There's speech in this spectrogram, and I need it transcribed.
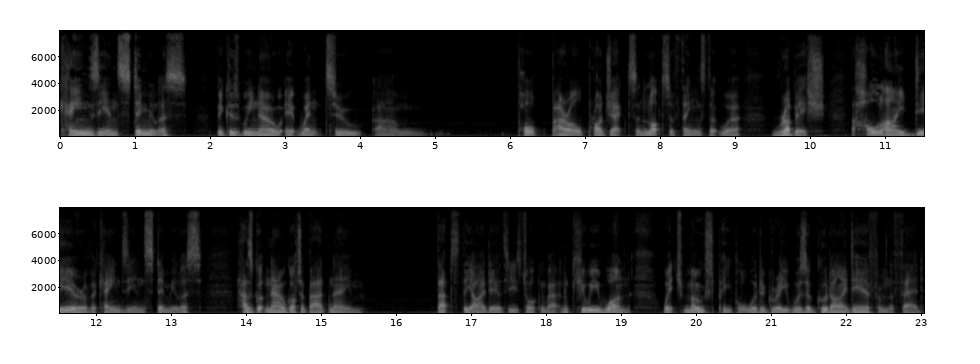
Keynesian stimulus, because we know it went to um, pork barrel projects and lots of things that were rubbish. The whole idea of a Keynesian stimulus has got now got a bad name. That's the idea that he's talking about. And QE1, which most people would agree was a good idea from the Fed,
